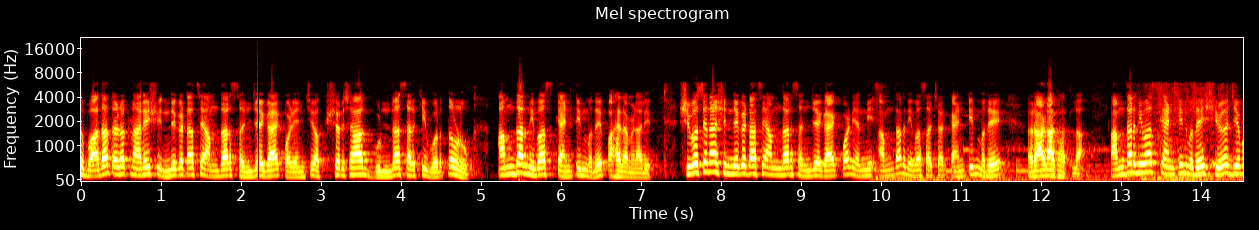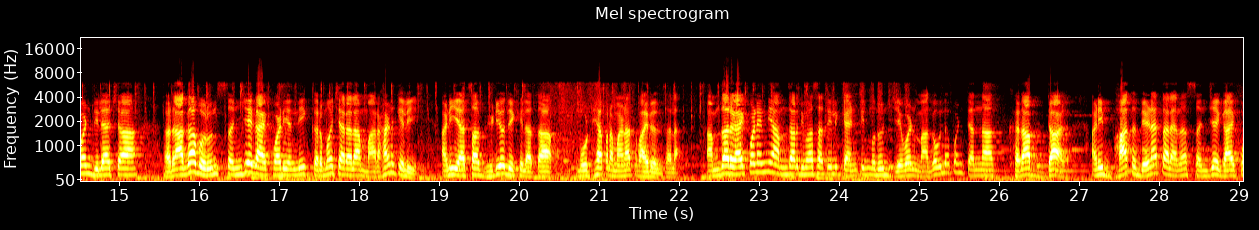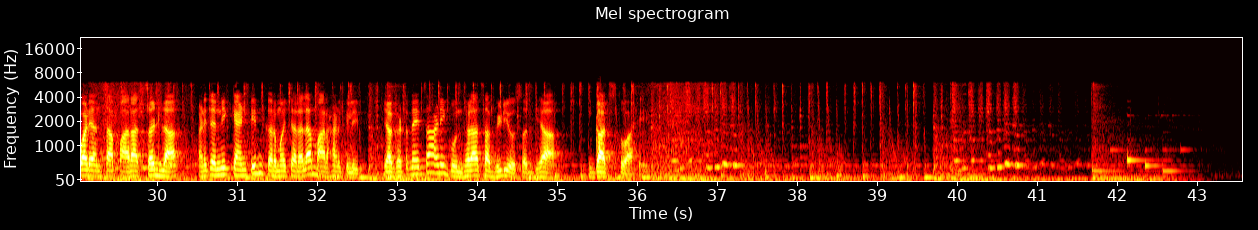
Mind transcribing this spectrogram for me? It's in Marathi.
वादात अडकणारे शिंदे गटाचे आमदार संजय गायकवाड यांची अक्षरशः गुंडासारखी वर्तवणूक आमदार निवास कॅन्टीनमध्ये पाहायला मिळाली. शिवसेना शिंदे गटाचे आमदार संजय गायकवाड यांनी आमदार निवासाच्या कॅन्टीनमध्ये राडा घातला. आमदार निवास कॅन्टीनमध्ये शिळ जेवण दिल्याच्या रागावरून संजय गायकवाड यांनी कर्मचाऱ्याला मारहाण केली आणि याचा व्हिडिओ देखील आता मोठ्या प्रमाणात व्हायरल झाला. आमदार गायकवाड यांनी आमदार निवासातील कॅन्टीनमधून जेवण मागवलं पण त्यांना खराब डाळ आणि भात देण्यात आल्यानं संजय गायकवाड यांचा पारा चढला आणि त्यांनी कॅन्टीन कर्मचाऱ्याला मारहाण केली. या घटनेचा आणि गोंधळाचा व्हिडिओ सध्या गाजतो आहे.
